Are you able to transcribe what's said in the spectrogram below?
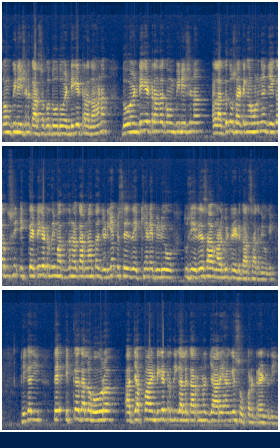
ਕੰਬੀਨੇਸ਼ਨ ਕਰ ਸਕੋ, ਦੋ ਦੋ ਇੰਡੀਕੇਟਰਾਂ ਦਾ, ਹਨਾ? ਦੋ ਇੰਡੀਕੇਟਰਾਂ ਦਾ ਕੰਬੀਨੇਸ਼ਨ ਅਲੱਗ ਤੋਂ ਸੈਟਿੰਗਾਂ ਹੋਣਗੀਆਂ, ਜੇਕਰ ਤੁਸੀਂ ਇੱਕ ਇੰਡੀਕੇਟਰ ਦੀ ਮਦਦ ਨਾਲ ਕਰਨਾ, ਤਾਂ ਜਿਹੜੀਆਂ ਪਿੱਛੇ ਦੇਖੀਆਂ ਨੇ ਵੀਡੀਓ ਤੁਸੀਂ ਇਹਦੇ ਹਿਸਾਬ ਨਾਲ ਵੀ ਟ੍ਰੇਡ ਕਰ ਸਕਦੇ ਹੋਗੇ। ਠੀਕ ਹੈ ਜੀ? ਤੇ ਇੱਕ ਗੱਲ ਹੋਰ, ਅੱਜ ਆਪਾਂ ਇੰਡੀਕੇਟਰ ਦੀ ਗੱਲ ਕਰਨ ਜਾ ਰਹੇ ਹਾਂਗੇ ਸੁਪਰ ਟ੍ਰੈਂਡ ਦੀ।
